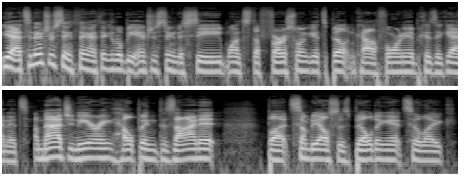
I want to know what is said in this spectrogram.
Yeah, it's an interesting thing. I think it'll be interesting to see once the first one gets built in California because again, it's Imagineering helping design it, but somebody else is building it. So like,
